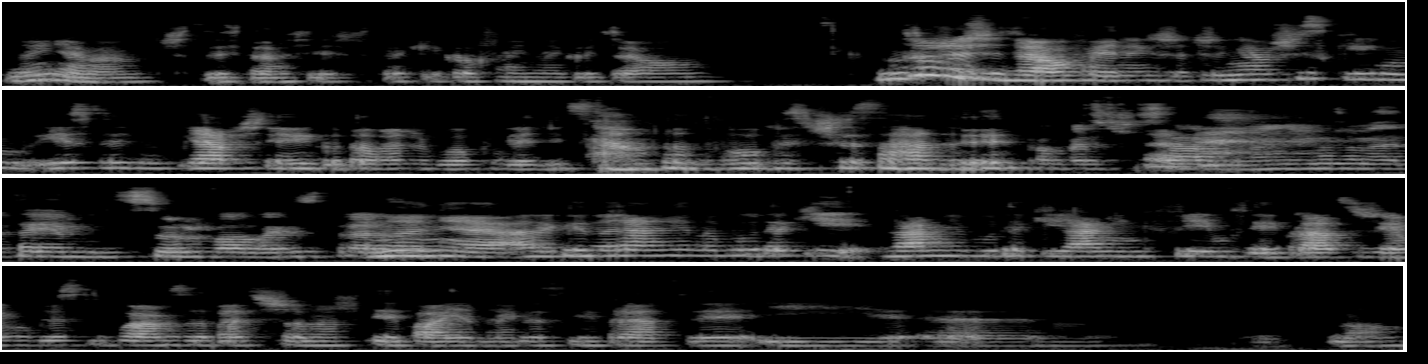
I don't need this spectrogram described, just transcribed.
no i nie wiem, czy coś tam się jeszcze takiego fajnego działo. Dużo się działo fajnych rzeczy, nie o wszystkim jestem, ja przynajmniej gotowa, żeby opowiedzieć stamtąd, było bez przesady. To bez przesady, no nie możemy tajemnic służbowych zdradzić. No nie, ale generalnie no był taki, dla mnie był taki running film w tej pracy, że ja po prostu byłam zapatrzona w typa jednego z tej pracy i no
